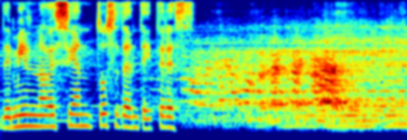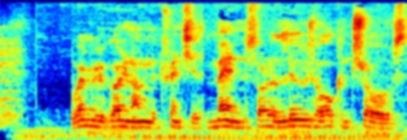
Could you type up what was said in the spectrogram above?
de 1973. When we were going along the trenches, men sort of lose all controls.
